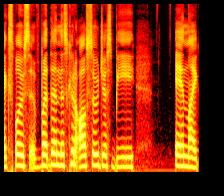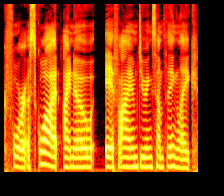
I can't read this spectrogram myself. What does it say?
explosive. But then this could also just be in like for a squat, I know if I am doing something like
